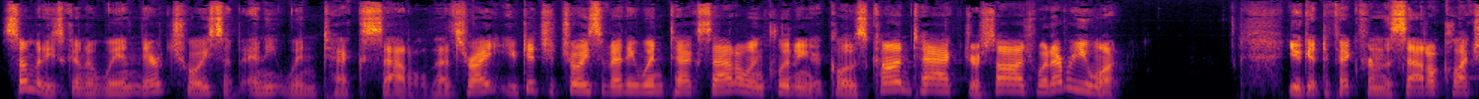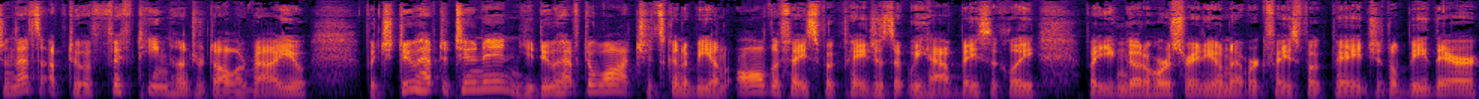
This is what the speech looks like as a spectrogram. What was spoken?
somebody's going to win their choice of any Wintec saddle. That's right. You get your choice of any Wintec saddle including a close contact, dressage, whatever you want. You get to pick from the saddle collection. That's up to a $1,500 value. But you do have to tune in. You do have to watch. It's going to be on all the Facebook pages that we have, basically. But you can go to Horse Radio Network Facebook page. It'll be there.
